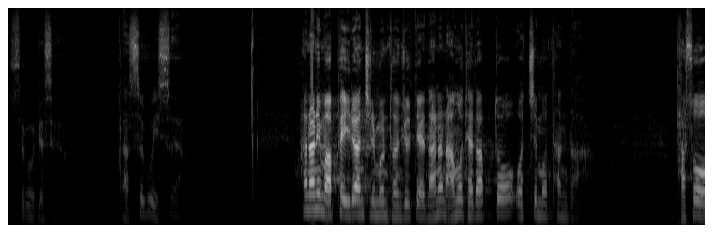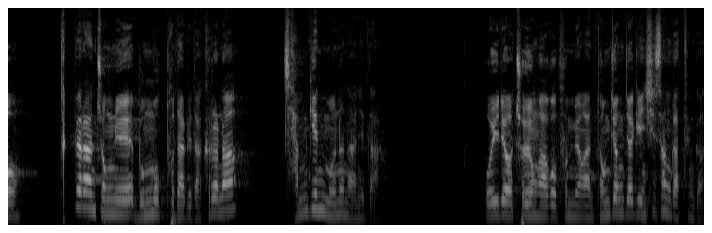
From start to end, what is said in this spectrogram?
쓰고 계세요. 다 쓰고 있어요. 하나님 앞에 이러한 질문 던질 때 나는 아무 대답도 얻지 못한다. 다소 특별한 종류의 묵묵부답이다. 그러나 잠긴 문은 아니다. 오히려 조용하고 분명한 동정적인 시선 같은 것.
